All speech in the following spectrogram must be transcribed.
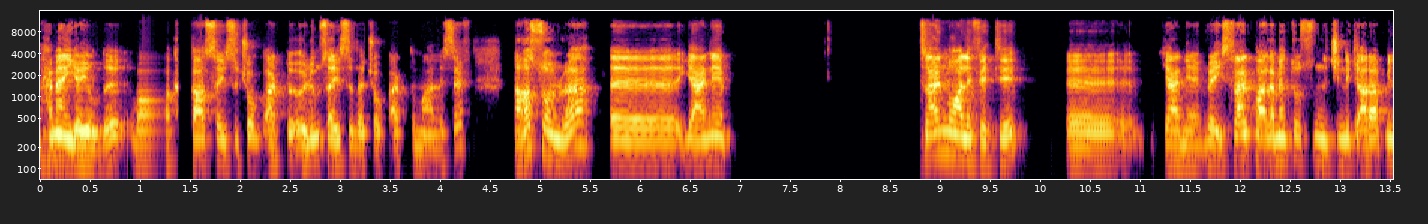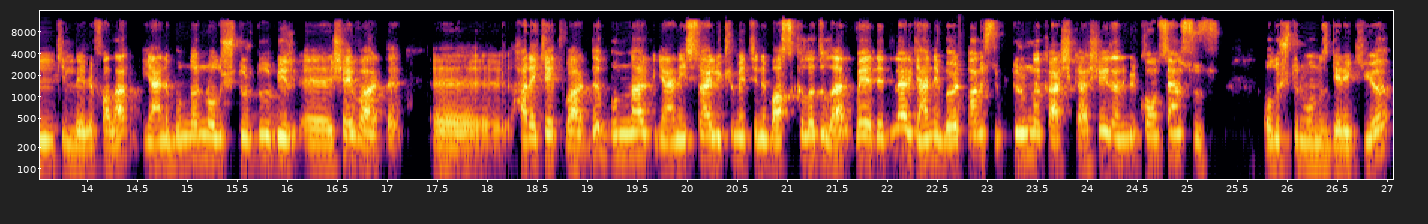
hemen yayıldı. Vaka sayısı çok arttı, ölüm sayısı da çok arttı maalesef. Daha sonra e, yani İsrail muhalefeti yani ve İsrail parlamentosunun içindeki Arap milletvekilleri falan yani bunların oluşturduğu bir e, şey vardı e, hareket vardı. Bunlar yani İsrail hükümetini baskıladılar ve dediler ki hani böyle olağanüstü bir durumla karşı karşıyayız. Hani bir konsensus oluşturmamız gerekiyor.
